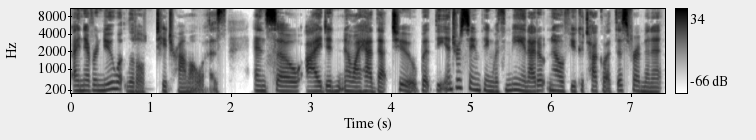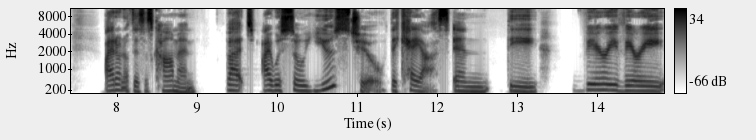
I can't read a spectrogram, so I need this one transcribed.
I never knew what little t trauma was. And so I didn't know I had that too. But the interesting thing with me, and I don't know if you could talk about this for a minute. I don't know if this is common, but I was so used to the chaos and the very, very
